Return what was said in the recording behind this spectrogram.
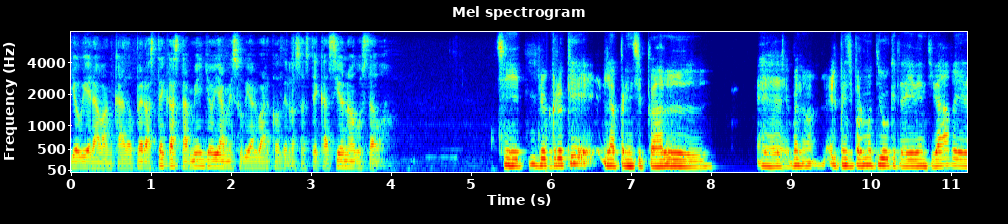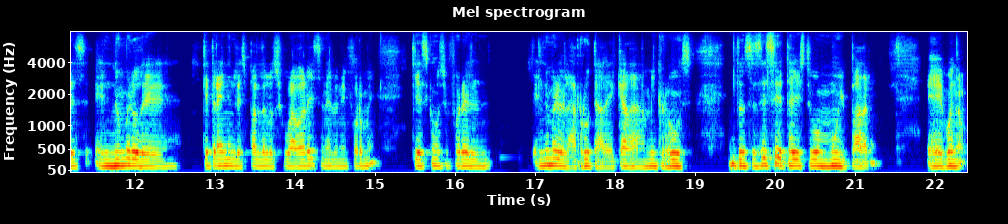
yo hubiera bancado. Pero Aztecas también, yo ya me subí al barco de los Aztecas, ¿sí o no, Gustavo? Sí, yo creo que la principal, eh, bueno, el principal motivo que te da identidad es el número de, que traen en la espalda los jugadores en el uniforme, que es como si fuera el, el número de la ruta de cada microbús. Entonces ese detalle estuvo muy padre. Eh, bueno,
